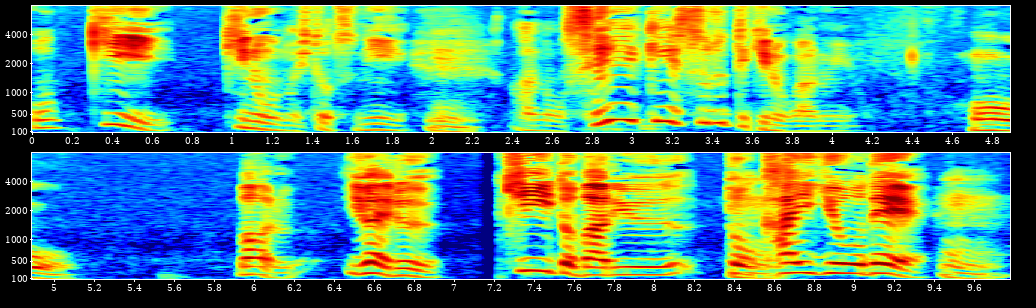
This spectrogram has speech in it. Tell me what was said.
大きい機能の一つに、うん。あの、整形するって機能があるんよ。わかる？いわゆる、キーとバリューと開業で、うん。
